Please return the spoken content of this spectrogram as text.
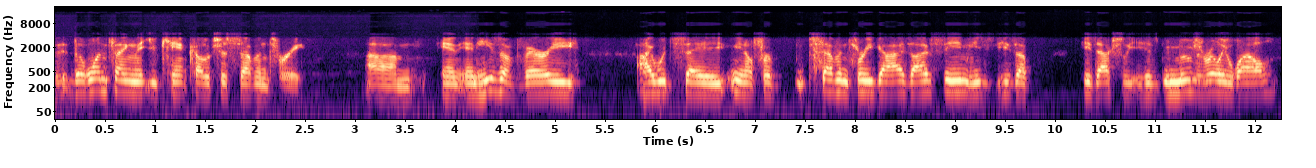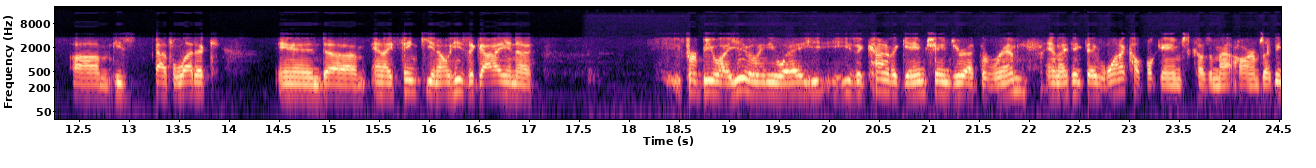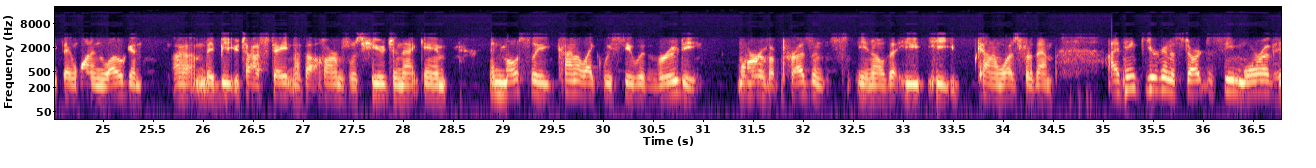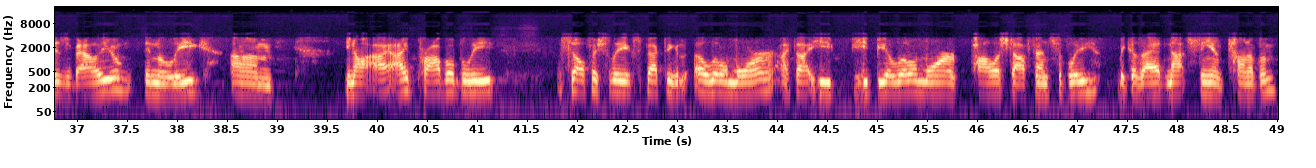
the one thing that you can't coach is seven three, um, and and he's a very, I would say, you know, for seven three guys I've seen, he's he's a, he's actually his he moves really well. Um, he's athletic, and um, and I think you know he's a guy in a for BYU anyway, he, he's a kind of a game changer at the rim, and I think they've won a couple games because of Matt Haarms. I think they won in Logan. Um, they beat Utah State, and I thought Haarms was huge in that game, and mostly kind of like we see with Rudy, more of a presence, you know, that he he kind of was for them. I think you're going to start to see more of his value in the league. Um, you know, I, I probably selfishly expecting a little more. I thought he'd he'd be a little more polished offensively because I had not seen a ton of him.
